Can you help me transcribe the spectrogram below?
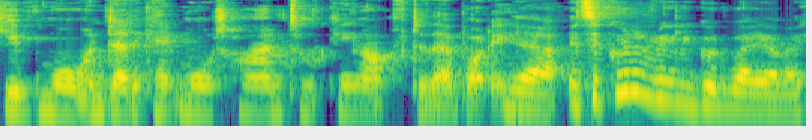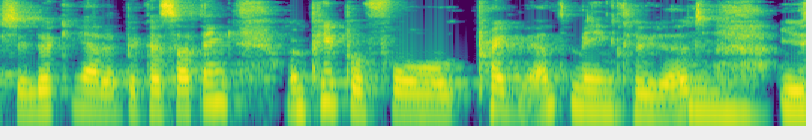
give more and dedicate more time to looking after their body yeah it's a good a really good way of actually looking at it because i think when people fall pregnant me included mm. you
